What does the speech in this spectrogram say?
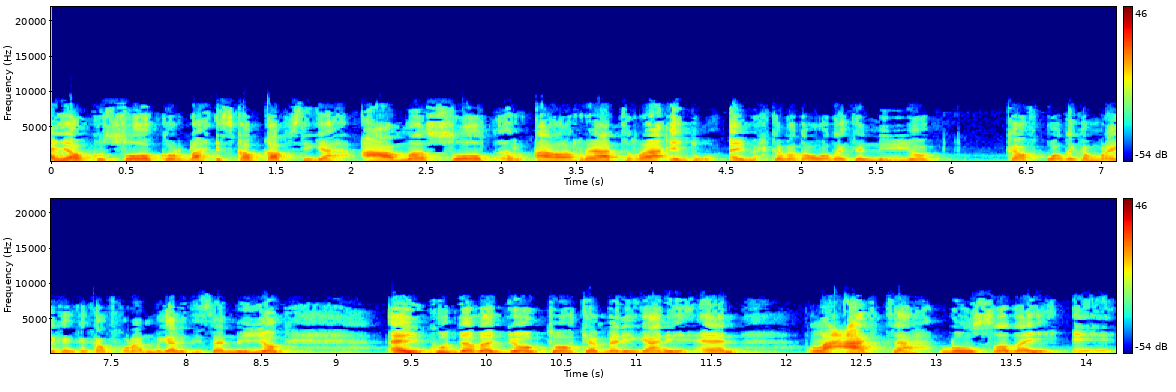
ayaa ku soo kordha isqabqabsiga ama soo raad raacidu ay maxkamadda wadanka new york ka wadanka maraykanka ka furan magaaladiisa new york ay ku daba joogto combanigani lacagta dhunsaday ee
